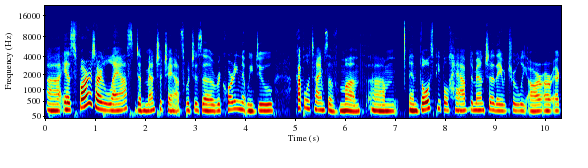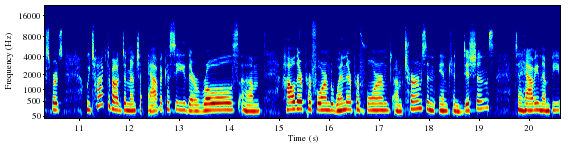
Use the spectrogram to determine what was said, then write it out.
Uh, as far as our last dementia chats, which is a recording that we do a couple of times a month. Um, and those people have dementia. They truly are our experts. We talked about dementia advocacy, their roles, um, how they're performed, when they're performed, um, terms and, and, conditions to having them be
